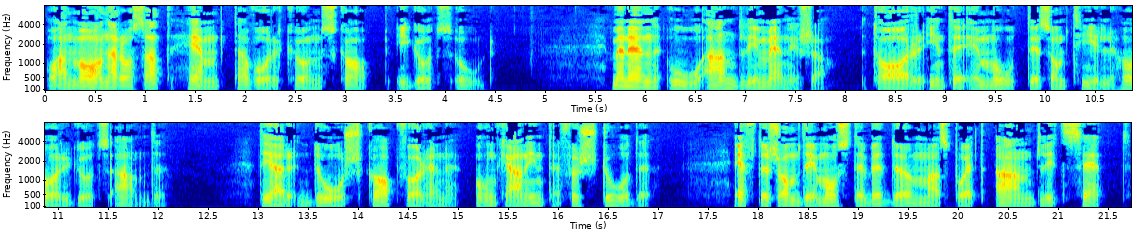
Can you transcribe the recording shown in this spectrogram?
och han manar oss att hämta vår kunskap i Guds ord. Men en oandlig människa tar inte emot det som tillhör Guds ande. Det är dårskap för henne och hon kan inte förstå det eftersom det måste bedömas på ett andligt sätt,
